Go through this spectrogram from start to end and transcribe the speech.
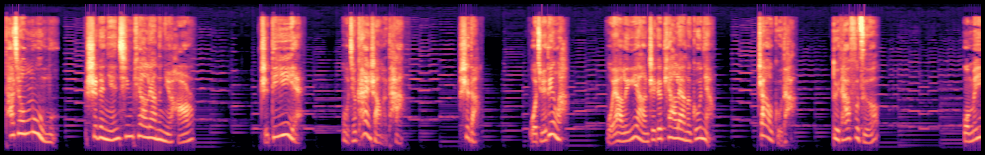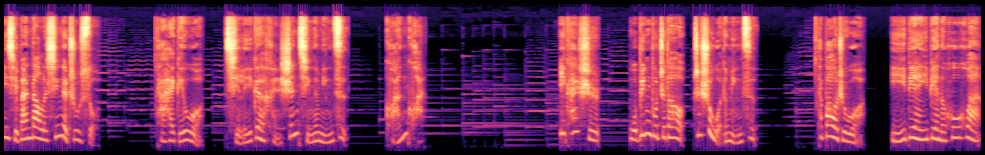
她叫木木。是个年轻漂亮的女孩，只第一眼我就看上了她。是的，我决定了，我要领养这个漂亮的姑娘，照顾她，对他负责。我们一起搬到了新的住所，他还给我起了一个很深情的名字——款款。一开始我并不知道这是我的名字，他抱着我，一遍一遍的呼唤：“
